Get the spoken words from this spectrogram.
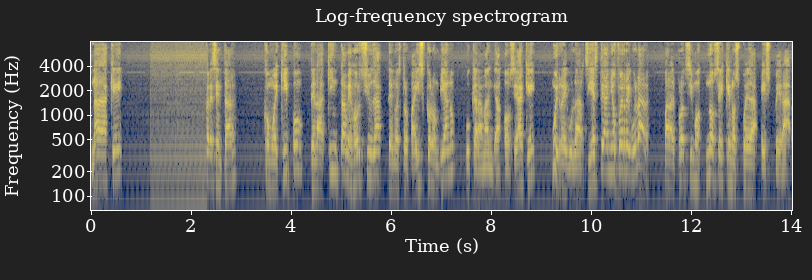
nada que presentar como equipo de la quinta mejor ciudad de nuestro país colombiano, Bucaramanga. O sea que muy regular. Si este año fue regular, para el próximo no sé qué nos pueda esperar.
